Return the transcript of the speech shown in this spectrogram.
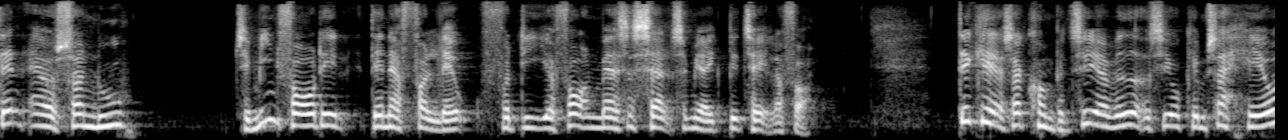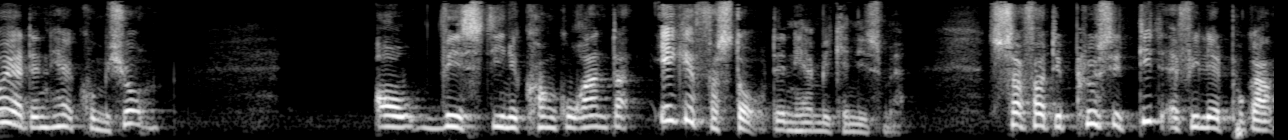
den er jo så nu til min fordel, den er for lav, fordi jeg får en masse salg, som jeg ikke betaler for. Det kan jeg så kompensere ved at sige, okay, så hæver jeg den her kommission, og hvis dine konkurrenter ikke forstår den her mekanisme, så får det pludselig dit affiliate-program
